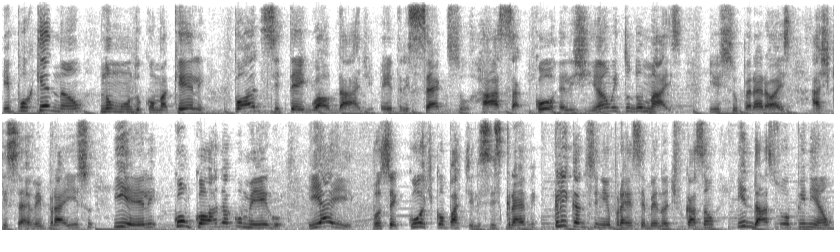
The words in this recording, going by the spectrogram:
E por que não, num mundo como aquele, pode-se ter igualdade entre sexo, raça, cor, religião e tudo mais. E os super-heróis acho que servem para isso e ele concorda comigo. E aí, você curte, compartilha, se inscreve, clica no sininho para receber notificação e dá sua opinião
